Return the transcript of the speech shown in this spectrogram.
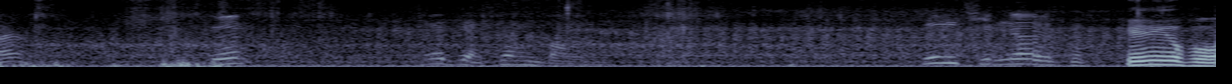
ล้างขึ้นไหนวะเกินไม่เจ็บเครื่องเบาเรื่องชิ้นเลยแค่นี้ก็พอ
